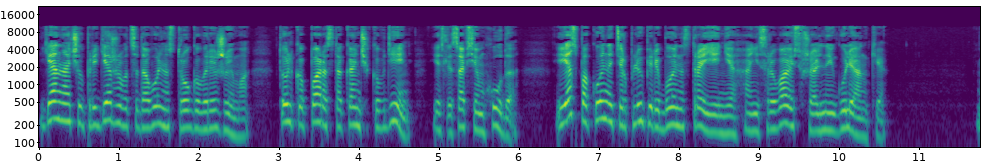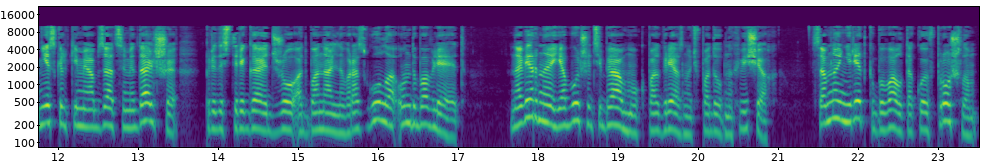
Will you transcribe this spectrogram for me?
я начал придерживаться довольно строгого режима, только пара стаканчиков в день, если совсем худо, и я спокойно терплю перебои настроения, а не срываюсь в шальные гулянки. Несколькими абзацами дальше, предостерегая Джо от банального разгула, он добавляет «Наверное, я больше тебя мог погрязнуть в подобных вещах. Со мной нередко бывало такое в прошлом,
